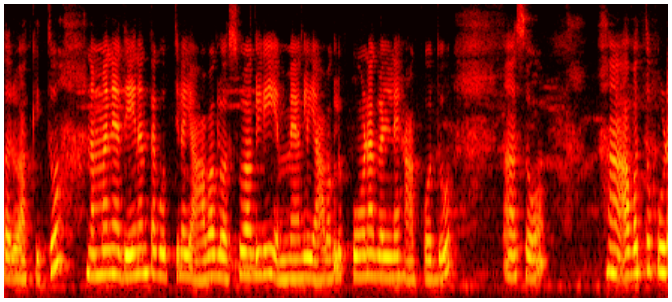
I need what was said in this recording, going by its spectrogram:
ಕರು ಹಾಕಿತ್ತು. ನಮ್ಮನೆ ಅದೇನಂತ ಗೊತ್ತಿಲ್ಲ. ಯಾವಾಗಲೂ ಹಸು ಆಗಲಿ, ಎಮ್ಮೆ ಆಗಲಿ, ಯಾವಾಗಲೂ ಕೋಣಗಳನ್ನೇ ಹಾಕೋದು. ಸೊ ಅವತ್ತು ಕೂಡ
